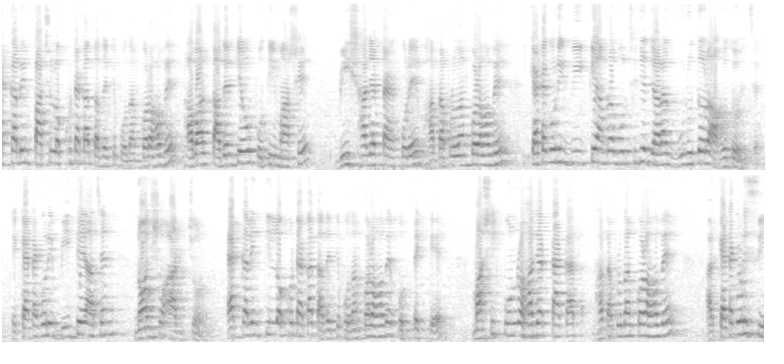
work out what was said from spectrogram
এককালীন পাঁচ লক্ষ টাকা তাদেরকে প্রদান করা হবে। আবার তাদেরকেও প্রতি মাসে বিশ হাজার টাকা করে ভাতা প্রদান করা হবে। ক্যাটাগরি বি কে আমরা বলছি যে যারা গুরুতর আহত হয়েছে। এই ক্যাটাগরি বি তে আছেন নয়শো আট জন। এককালীন তিন লক্ষ টাকা তাদেরকে প্রদান করা হবে। প্রত্যেককে মাসিক পনেরো হাজার টাকা ভাতা প্রদান করা হবে। আর ক্যাটাগরি সি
